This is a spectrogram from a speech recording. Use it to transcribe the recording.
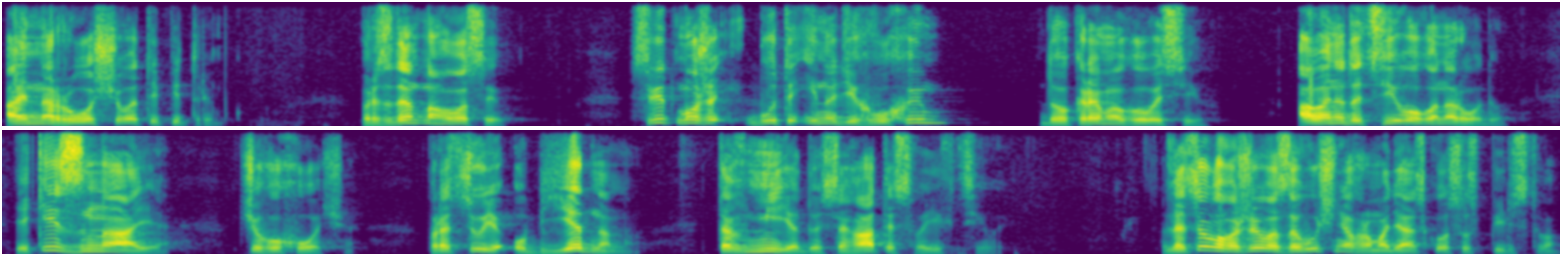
а й нарощувати підтримку. Президент наголосив, світ може бути іноді глухим до окремих голосів, але не до цілого народу, який знає, чого хоче, працює об'єднано та вміє досягати своїх цілей. Для цього важливо залучення громадянського суспільства,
